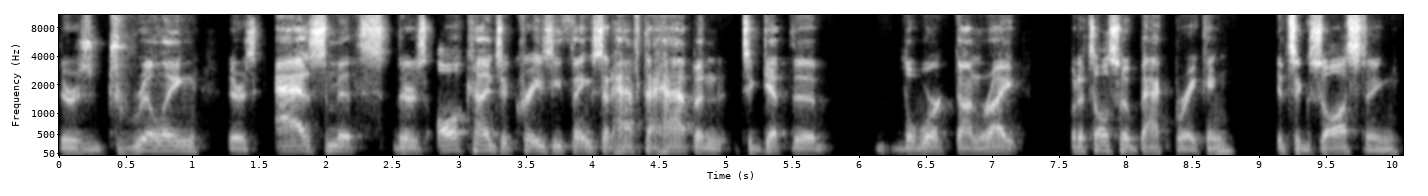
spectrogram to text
there's drilling there's azimuths there's all kinds of crazy things that have to happen to get the the work done right. But it's also backbreaking. It's exhausting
